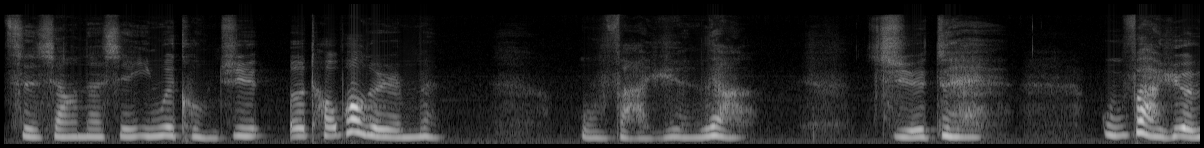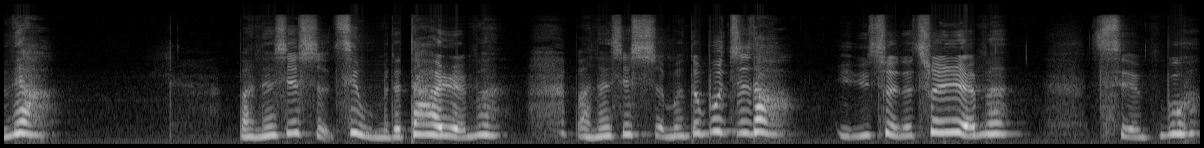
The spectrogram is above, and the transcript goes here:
刺向那些因为恐惧而逃跑的人们，无法原谅。绝对无法原谅。把那些舍弃我们的大人们，把那些什么都不知道、愚蠢的村人们，全部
